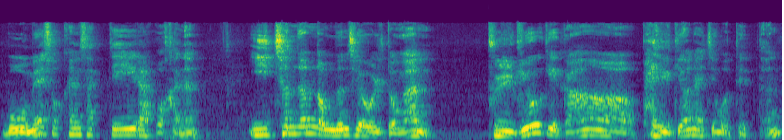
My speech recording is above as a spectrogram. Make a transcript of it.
몸에 속한 사띠라고 하는 2000년 넘는 세월 동안 불교계가 발견하지 못했던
